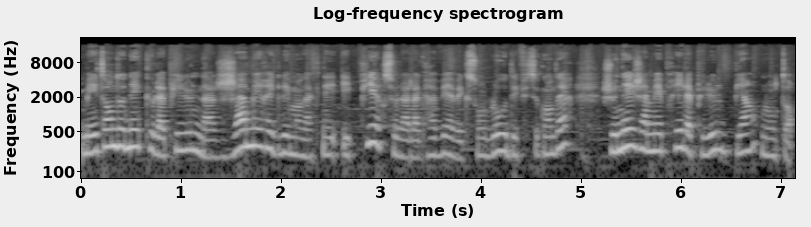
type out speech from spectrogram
Mais étant donné que la pilule n'a jamais réglé mon acné et pire, cela l'a aggravé avec son lot d'effets secondaires, je n'ai jamais pris la pilule bien longtemps.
